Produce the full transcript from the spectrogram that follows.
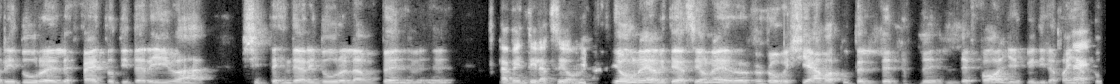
ridurre l'effetto di deriva si tende a ridurre la, la ventilazione. La ventilazione rovesciava tutte le, le, le foglie, quindi la bagnatura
